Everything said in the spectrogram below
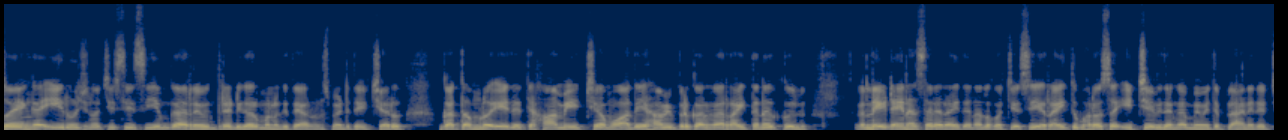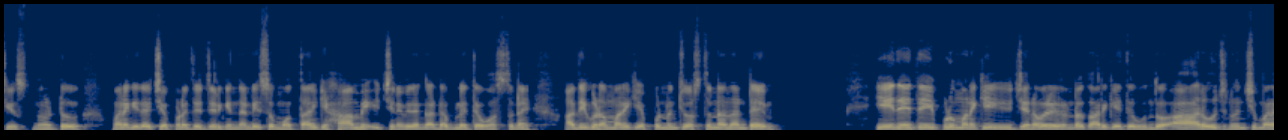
స్వయంగా ఈ రోజున వచ్చేసి సీఎంగా రేవంత్ రెడ్డి గారు మనకైతే అనౌన్స్మెంట్ అయితే ఇచ్చారు. గతంలో ఏదైతే హామీ ఇచ్చామో అదే హామీ ప్రకారంగా రైతన్నకు లేట్ అయినా సరే రైతన్నలకు వచ్చేసి రైతు భరోసా ఇచ్చే విధంగా మేమైతే ప్లాన్ అయితే చేస్తున్నట్టు మనకైతే చెప్పడం అయితే జరిగిందండి. సో మొత్తానికి హామీ ఇచ్చిన విధంగా డబ్బులు అయితే వస్తున్నాయి. అది కూడా మనకి ఎప్పటి నుంచి వస్తున్నదంటే ఏదైతే ఇప్పుడు మనకి జనవరి రెండో తారీఖు అయితే ఉందో ఆ రోజు నుంచి మన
